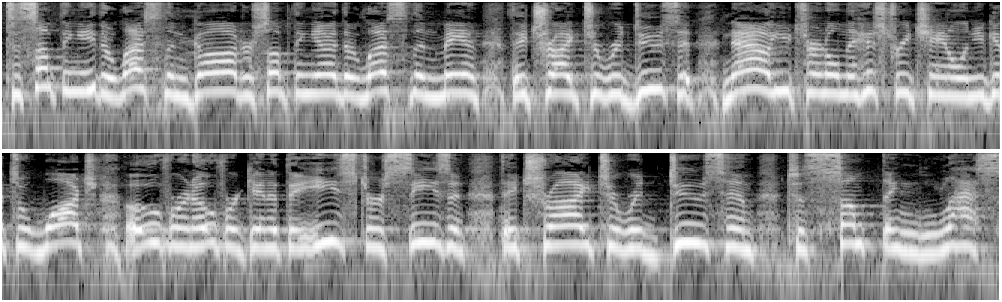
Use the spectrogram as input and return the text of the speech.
to something either less than God or something either less than man. They tried to reduce it. Now you turn on the History Channel and you get to watch over and over again at the Easter season. They tried to reduce him to something less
